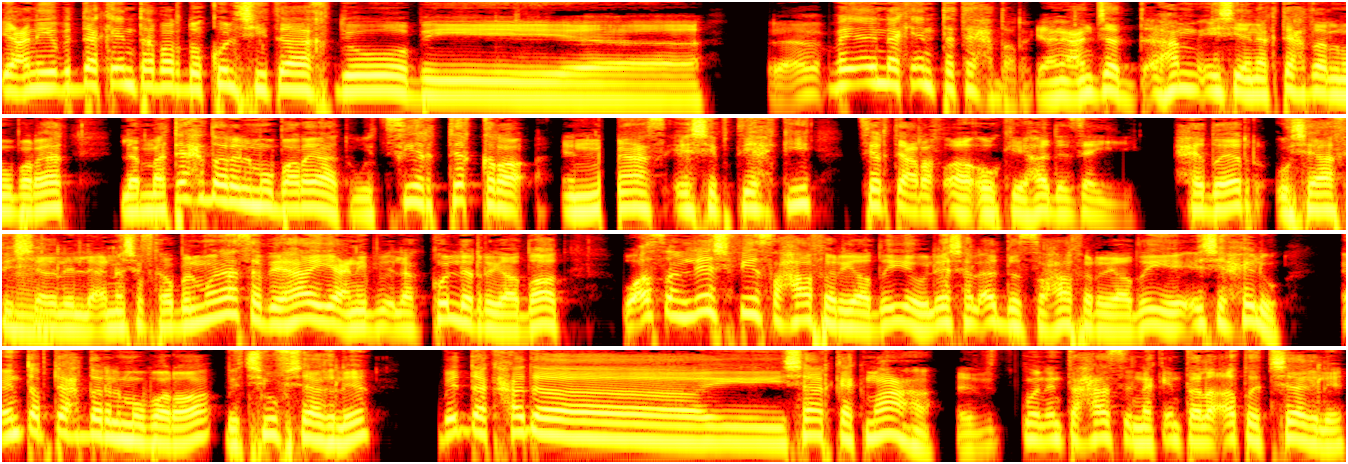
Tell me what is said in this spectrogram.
يعني بدك انت برضه كل شيء تاخده ب بانك انت تحضر. يعني عن جد اهم شيء انك تحضر المباريات. لما تحضر المباريات وتصير تقرأ الناس إيش بتحكي تصير تعرف آه okay هذا زيي. حضر وشاف الشغلة اللي أنا شفتها. وبالمناسبة هاي يعني لكل الرياضات. واصلا ليش في صحافة رياضية وليش هالقد الصحافة الرياضية إشي حلو؟ أنت بتحضر المباراة بتشوف شغلة بدك حدا يشاركك معها. بتكون أنت حاسس إنك أنت لقطت شغلة.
